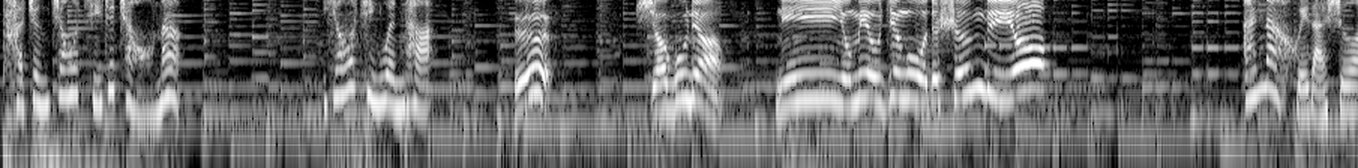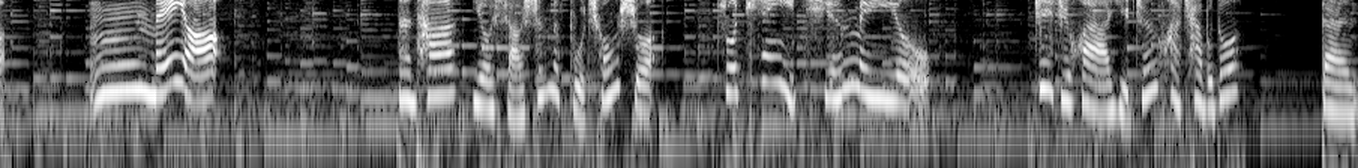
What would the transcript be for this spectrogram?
她正着急着找呢。妖精问她：“呃，小姑娘，你有没有见过我的神笔哟？”安娜回答说。嗯，没有。但他又小声的补充说：“昨天以前没有。”这句话与真话差不多，但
